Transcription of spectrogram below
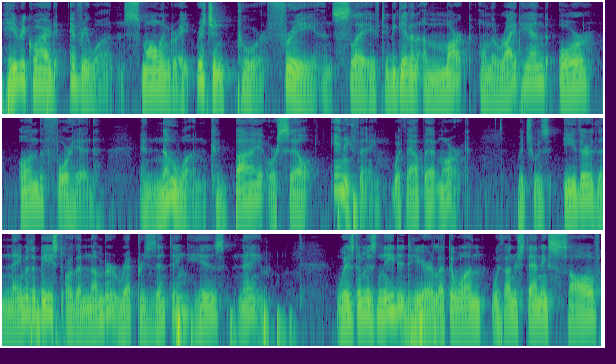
He required everyone, small and great, rich and poor, free and slave, to be given a mark on the right hand or on the forehead, and no one could buy or sell anything without that mark, which was either the name of the beast or the number representing his name. Wisdom is needed here. Let the one with understanding solve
